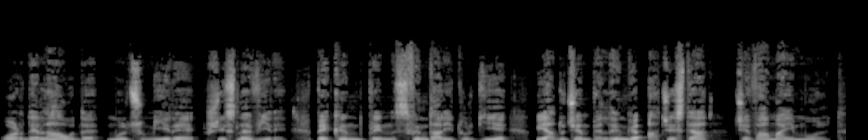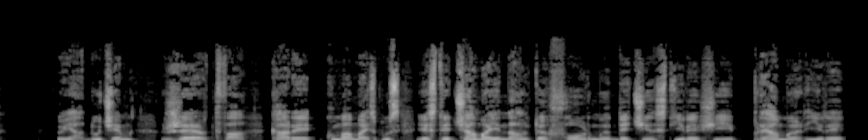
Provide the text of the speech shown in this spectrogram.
ori de laudă, mulțumire și slăvire, pe când prin Sfânta Liturghie îi aducem pe lângă acestea ceva mai mult. Îi aducem jertfa, care, cum am mai spus, este cea mai înaltă formă de cinstire și preamărire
